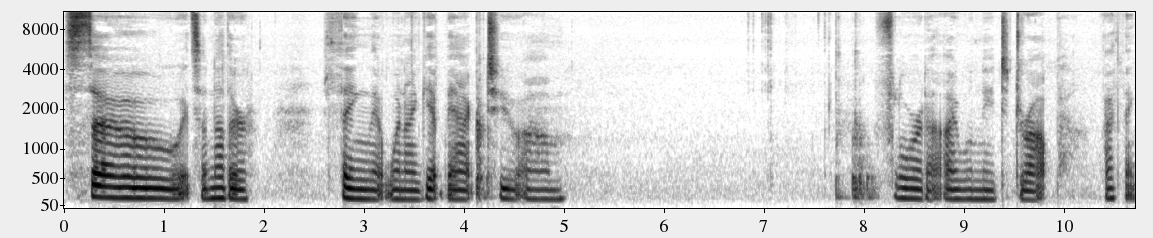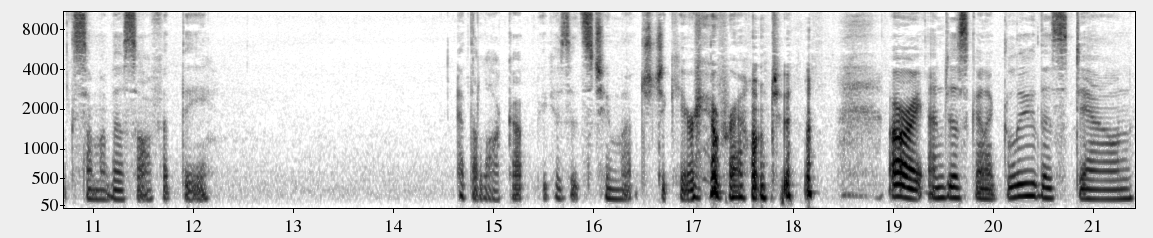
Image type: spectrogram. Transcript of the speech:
So it's another thing that when I get back to um, Florida, I will need to drop, I think, some of this off at the at the lockup because it's too much to carry around. Alright, I'm just going to glue this down.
